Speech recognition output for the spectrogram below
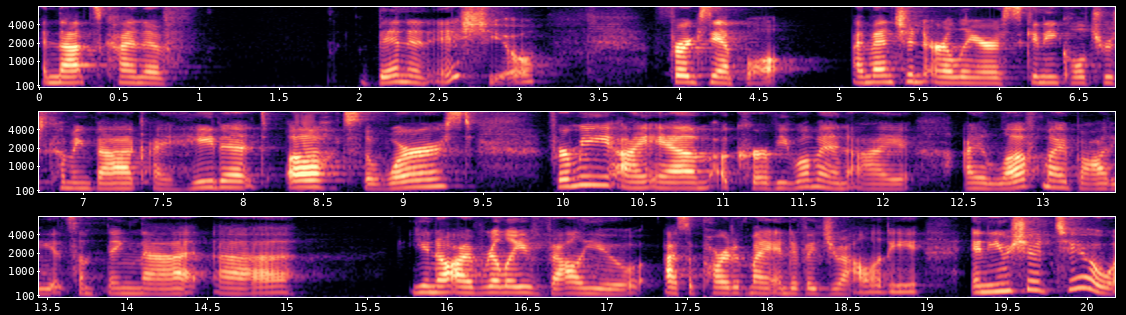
and that's kind of been an issue. For example, I mentioned earlier skinny culture is coming back. I hate it. Oh, it's the worst. For me, I am a curvy woman. I I love my body. It's something that uh, you know I really value as a part of my individuality, and you should too.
